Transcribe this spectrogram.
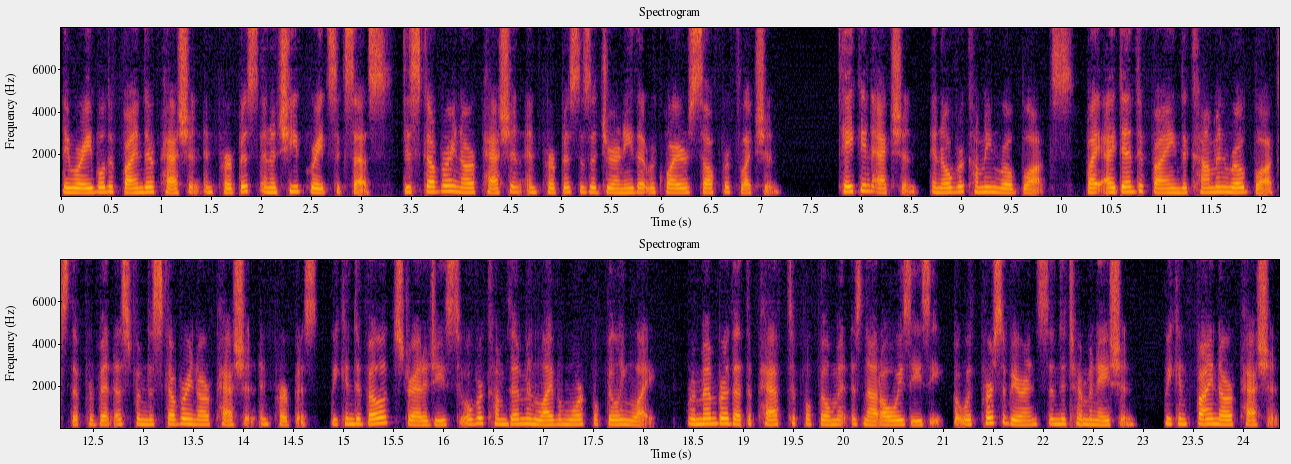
they were able to find their passion and purpose and achieve great success. Discovering our passion and purpose is a journey that requires self reflection, taking action, and overcoming roadblocks. By identifying the common roadblocks that prevent us from discovering our passion and purpose, we can develop strategies to overcome them and live a more fulfilling life. Remember that the path to fulfillment is not always easy, but with perseverance and determination, we can find our passion.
